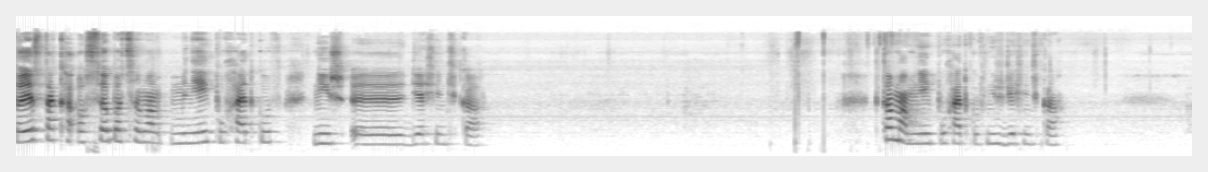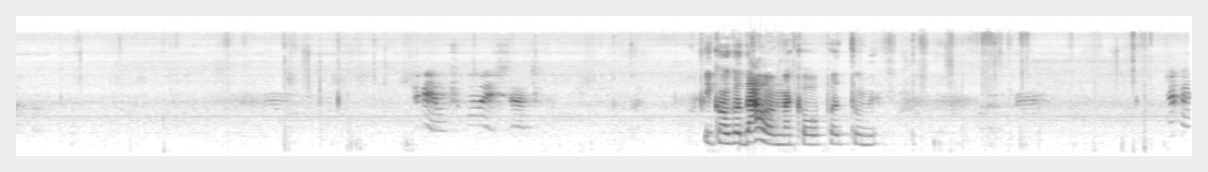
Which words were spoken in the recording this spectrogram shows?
To jest taka osoba, co ma mniej puchatków niż yy, 10k. Kto ma mniej puchatków niż 10k? Czekaj, ja muszę pomyśleć. I kogo dałem na koło fortuny? Czekaj,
